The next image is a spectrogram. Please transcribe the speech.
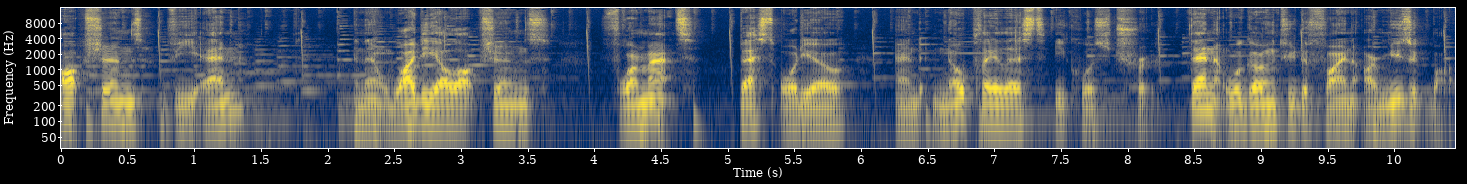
options vn and then YDL options, format, best audio, and no playlist equals true. Then we're going to define our music bot.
